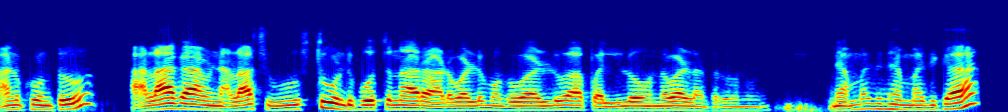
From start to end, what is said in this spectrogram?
అనుకుంటూ అలాగా ఆవిడ అలా చూస్తూ ఉండిపోతున్నారు ఆడవాళ్ళు మగవాళ్ళు ఆ పల్లెలో ఉన్న వాళ్ళందరూను. నెమ్మది నెమ్మదిగా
